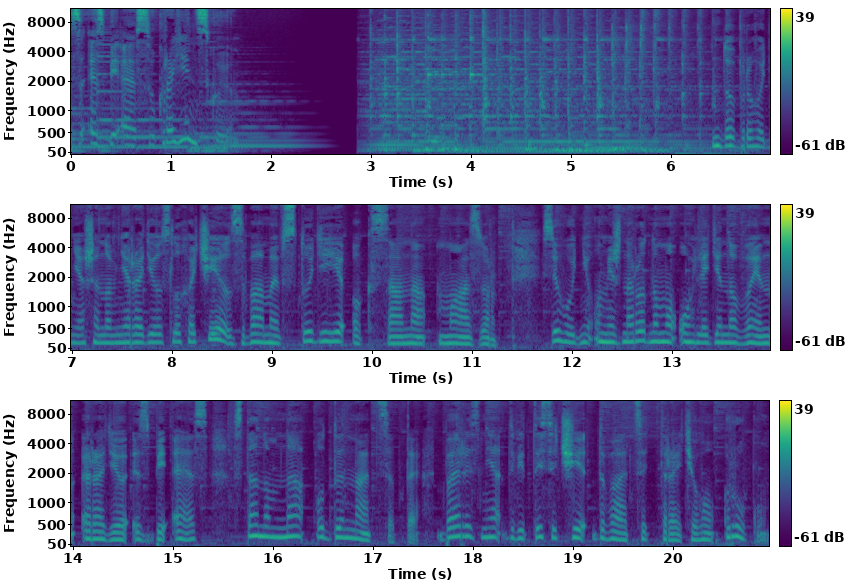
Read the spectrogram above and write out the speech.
з СБС українською. Доброго дня, шановні радіослухачі. З вами в студії Оксана Мазур. Сьогодні у міжнародному огляді новин Радіо СБС станом на 11 березня 2023 року.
